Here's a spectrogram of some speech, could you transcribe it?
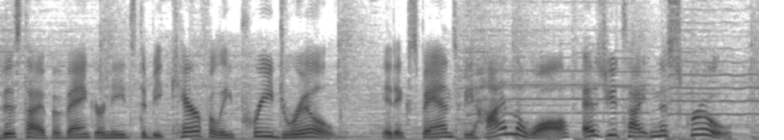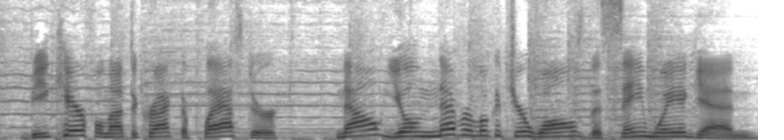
This type of anchor needs to be carefully pre-drilled. It expands behind the wall as you tighten the screw. Be careful not to crack the plaster. Now you'll never look at your walls the same way again.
